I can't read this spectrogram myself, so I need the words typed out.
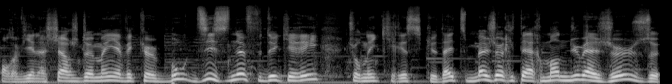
On revient à la charge demain avec un beau 19 degrés. Journée qui risque d'être majoritairement nuageuse.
